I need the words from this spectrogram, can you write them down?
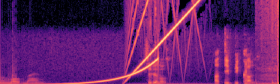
Movement. Síguenos. Atypical.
